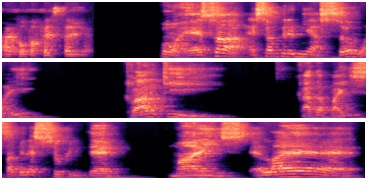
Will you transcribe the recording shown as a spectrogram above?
A culpa foi estagiário. Bom, essa essa premiação aí, claro que cada país estabelece o seu critério, mas ela é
